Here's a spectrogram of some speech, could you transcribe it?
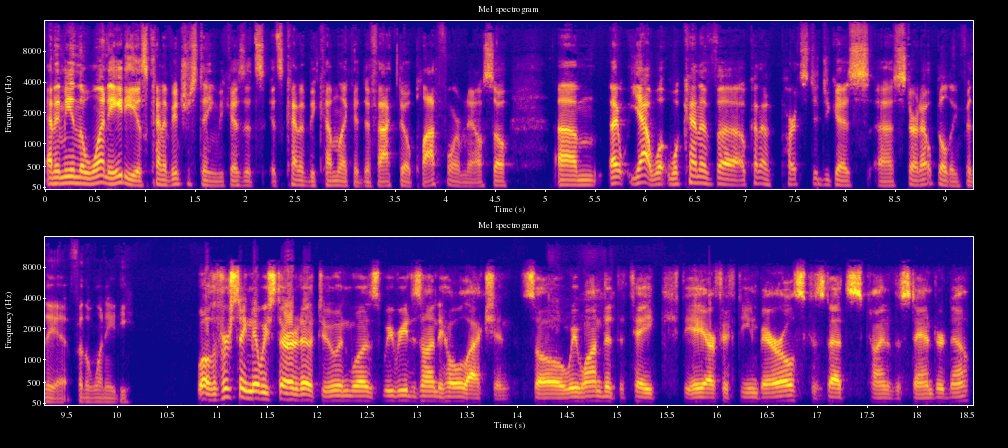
And I mean the 180 is kind of interesting because it's it's kind of become like a de facto platform now. So um I, yeah, what what kind of uh what kind of parts did you guys uh start out building for the for the 180? Well, the first thing that we started out doing was we redesigned the whole action. So we wanted to take the AR-15 barrels because that's kind of the standard now,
